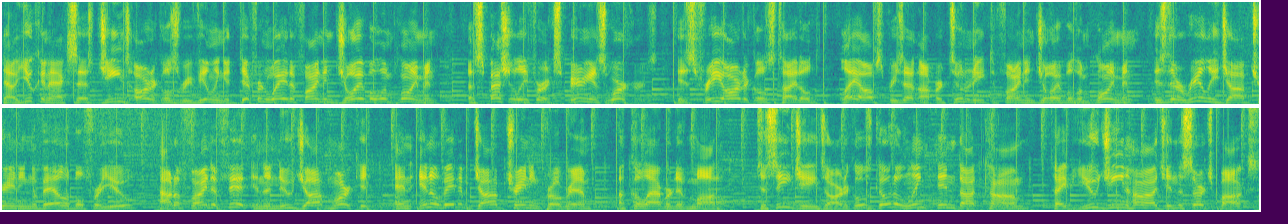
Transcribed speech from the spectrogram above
now you can access Gene's articles revealing a different way to find enjoyable employment, especially for experienced workers. His free articles titled Layoffs Present Opportunity to Find Enjoyable Employment Is There Really Job Training Available for You? How to Find a Fit in the New Job Market, an innovative job training program, a collaborative model. To see Gene's articles, go to LinkedIn.com, type Eugene Hodge in the search box,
